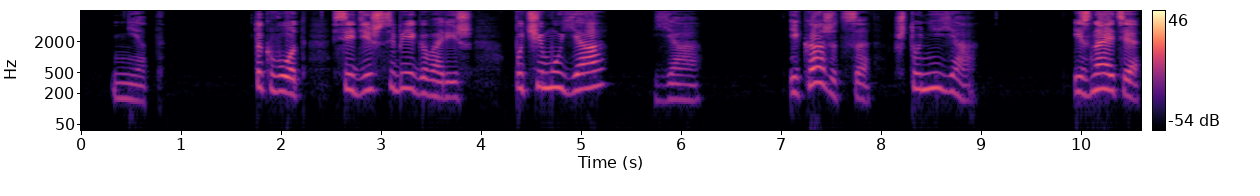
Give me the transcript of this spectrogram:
— нет. Так вот, сидишь себе и говоришь, почему я — я. И кажется, что не я. И знаете,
